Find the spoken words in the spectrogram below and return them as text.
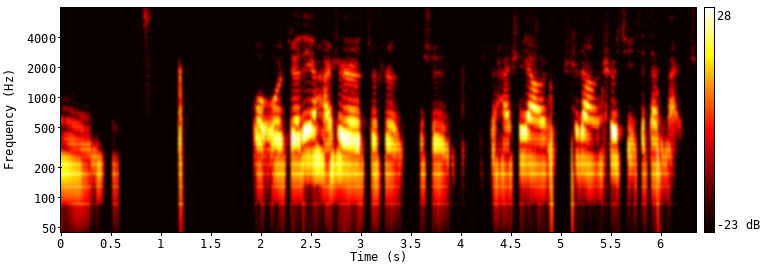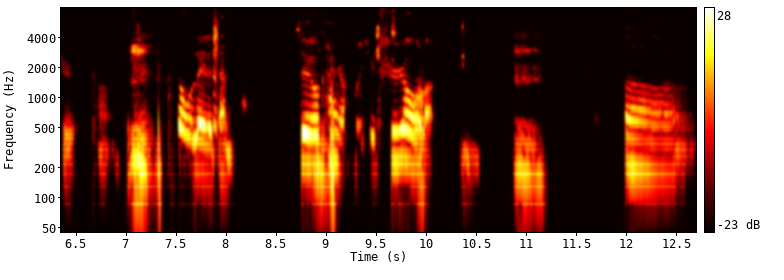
嗯，我我决定还是就是就是就是还是要适当摄取一些蛋白质啊，就是嗯。肉类的蛋白，所以又开始回去吃肉了。嗯。呃，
